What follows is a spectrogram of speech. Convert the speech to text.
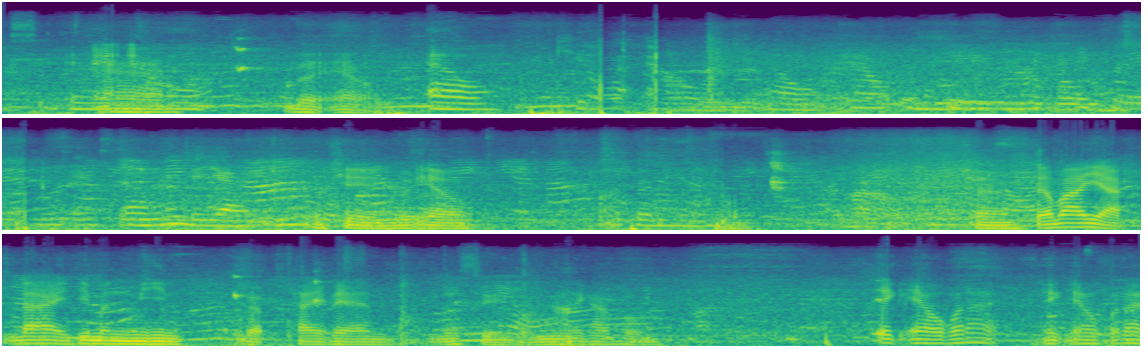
XL อ่าเบอร์ L L คิดว่า L L L มัน XL มันจะใหญ่โอเคเบอร์ L เอาตัวนี้นะใช่แต่ว่าอยากได้ที่มันมีแบบไทยแลนด์หนังสือแบบนี้นะครับผม XL ก็ได้ XL ก็ได้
